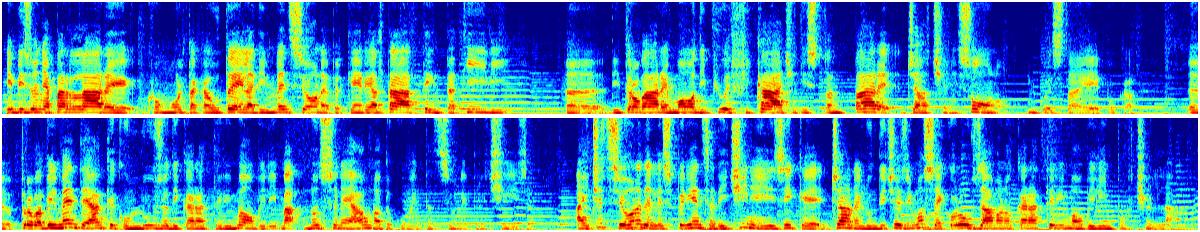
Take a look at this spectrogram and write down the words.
e bisogna parlare con molta cautela di invenzione perché in realtà tentativi eh, di trovare modi più efficaci di stampare già ce ne sono in questa epoca eh, probabilmente anche con l'uso di caratteri mobili, ma non se ne ha una documentazione precisa, a eccezione dell'esperienza dei cinesi che già nell'undicesimo secolo usavano caratteri mobili in porcellana.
